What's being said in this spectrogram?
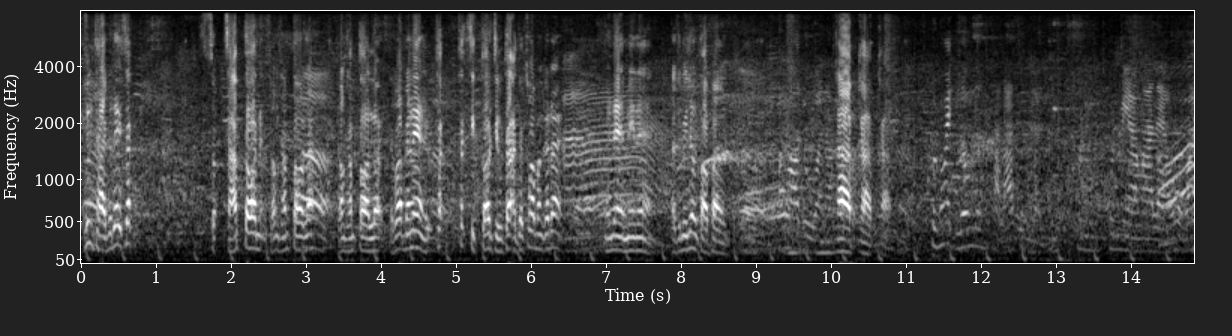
เพิ่งถ่ายไปได้สักสสามตอนเนี่ยสองสามตอนแล้วสองสามตอนแล้ว แต่ว่าไม่แน่สักสักสิบตอนสิบตอนอาจจะชอบมันก็ได้อ่าไม่แน่ไม่แน่อาจจะมีเรื่องต่อไปต้องรอดูอะนะครับครับครับคุณพ่ออีกเรื่องหนึ่งค่ะล่าสุดเหมือนคุณคุณเมียมาแล้วบอกว่า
